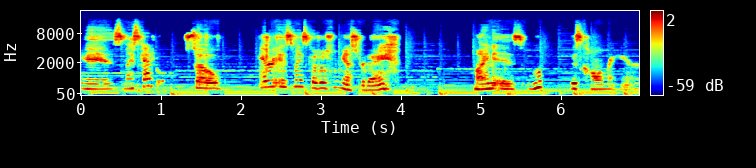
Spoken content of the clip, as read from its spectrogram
is my schedule. So here is my schedule from yesterday. Mine is whoop, this column right here.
